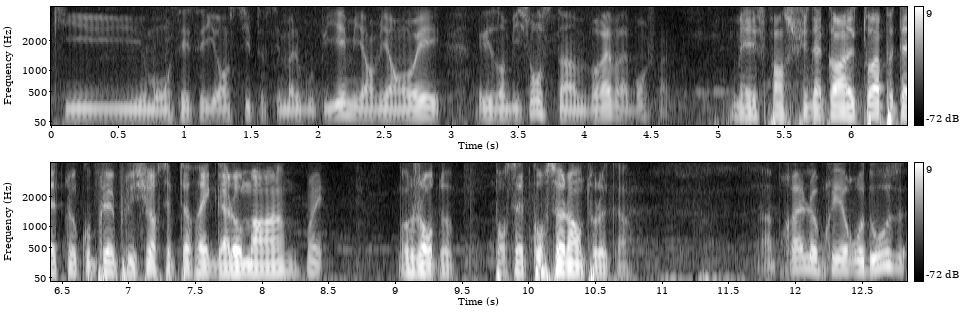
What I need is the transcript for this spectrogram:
qui, bon, on s'est essayé en steep, ça s'est mal goupillé, mais il revient en haut avec les ambitions, c'est un vrai, vrai bon cheval. Mais je pense, je suis d'accord avec toi. Peut-être le couplet le plus sûr, c'est peut-être avec Gallo Marin. Oui. Aujourd'hui, pour cette course-là, en tout le cas. Après, le prix Euro 12,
